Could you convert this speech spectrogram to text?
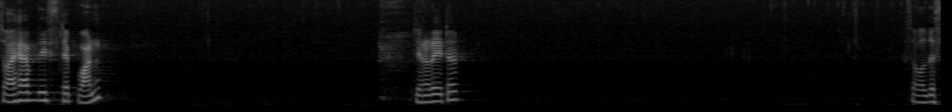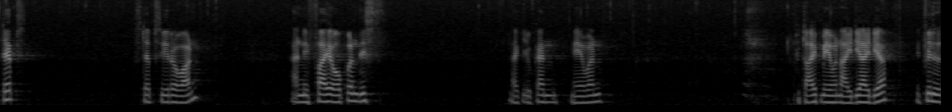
so I have this step one generated. So all the steps, step zero one. And if I open this, like you can Maven, if you type Maven ID idea, it will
